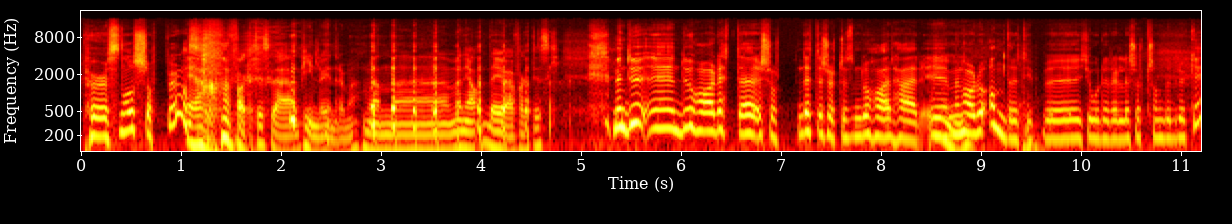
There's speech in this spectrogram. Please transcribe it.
personal shopper, altså. Ja, faktisk. Det er pinlig å innrømme. Men, eh, men ja, det gjør jeg faktisk. Men du, eh, du har dette, skjort, dette skjørtet som du har her, eh, Mm. men har du andre typer kjoler eller skjørt som du bruker?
